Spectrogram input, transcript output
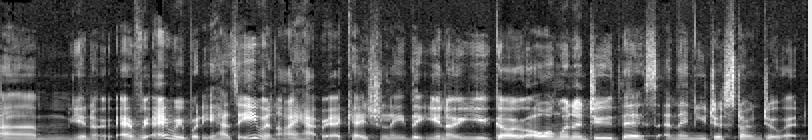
Um, you know, every everybody has. it. Even I have it occasionally. That you know, you go, "Oh, I'm going to do this," and then you just don't do it.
